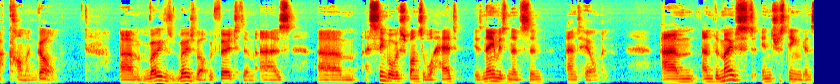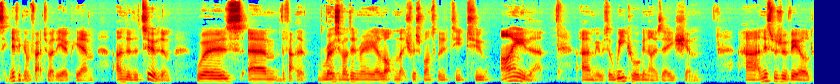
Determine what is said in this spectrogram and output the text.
a common goal. Um, Rose, Roosevelt referred to them as um, a single responsible head. His name is Knudsen and Hillman. Um, and the most interesting and significant factor about the OPM under the two of them was um, the fact that Roosevelt didn't really allot much responsibility to either. Um, it was a weak organisation, uh, and this was revealed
